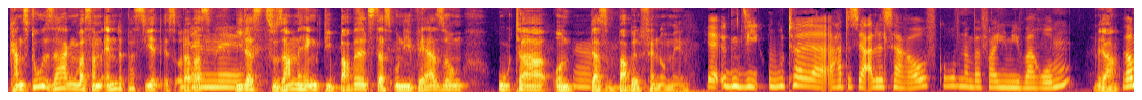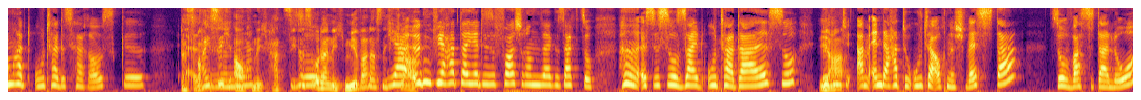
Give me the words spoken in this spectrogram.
kannst du sagen, was am Ende passiert ist oder was, Äh, nee. wie das zusammenhängt, die Bubbles, das Universum, Uta und das Bubble-Phänomen? Ja, irgendwie Uta hat es ja alles heraufgerufen, aber frage ich mich, warum? Ja, Warum hat Uta das herausge... das weiß ich auch nicht. Hat sie das oder nicht? Mir war das nicht Ja, klar. irgendwie hat da ja diese Forscherin da gesagt, so, "Hm, es ist so, seit Uta da ist, so. Ja. Am Ende hatte Uta auch eine Schwester. So, was ist da los?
